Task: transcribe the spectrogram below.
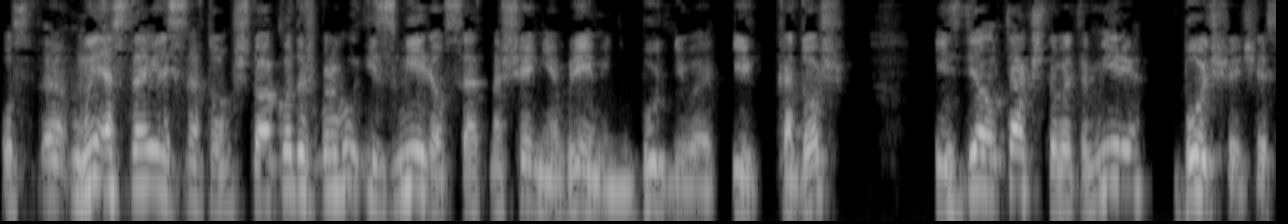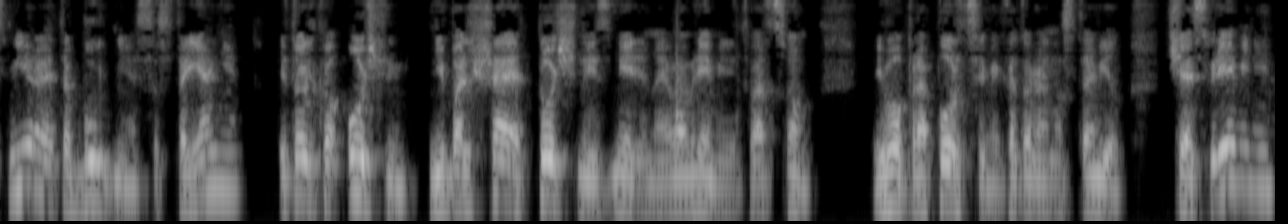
э, мы остановились на том, что Акодыш Брагу измерил соотношение времени буднего и Кадош и сделал так, что в этом мире большая часть мира – это буднее состояние, и только очень небольшая, точно измеренная во времени Творцом его пропорциями, которые он установил, часть времени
